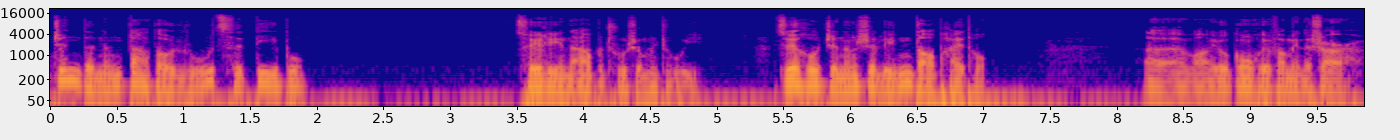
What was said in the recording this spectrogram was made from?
真的能大到如此地步？崔丽拿不出什么主意，最后只能是领导派头。呃，网游工会方面的事儿，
